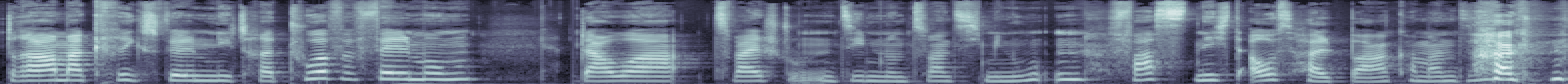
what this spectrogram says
Drama, Kriegsfilm, Literaturverfilmung. Dauer 2 Stunden 27 Minuten. Fast nicht aushaltbar, kann man sagen.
